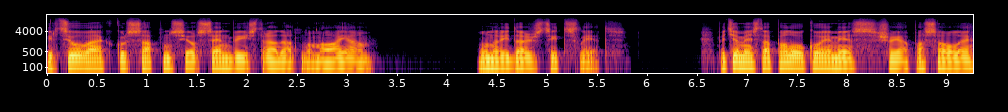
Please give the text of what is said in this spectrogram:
Ir cilvēki, kur sapnis jau sen bija strādāt no mājām, un arī dažas citas lietas. Bet, ja mēs tā palūkojamies šajā pasaulē,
